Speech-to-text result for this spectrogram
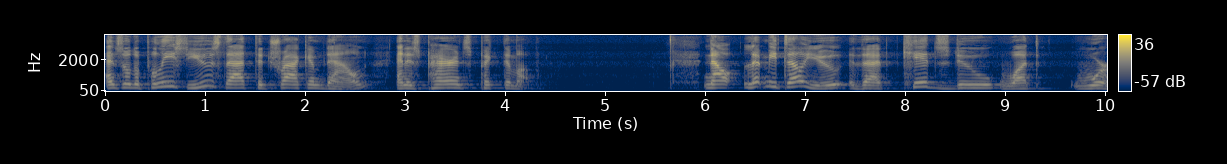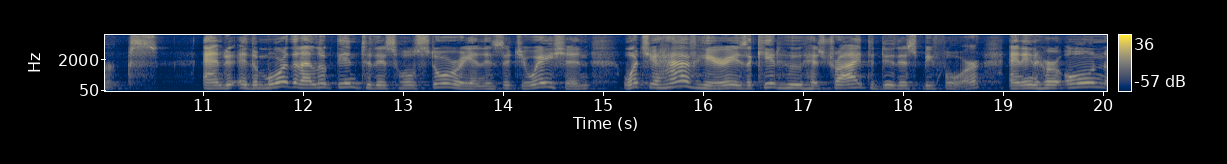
And so the police used that to track him down, and his parents picked him up. Now, let me tell you that kids do what works. And uh, the more that I looked into this whole story and this situation, what you have here is a kid who has tried to do this before. And in her own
